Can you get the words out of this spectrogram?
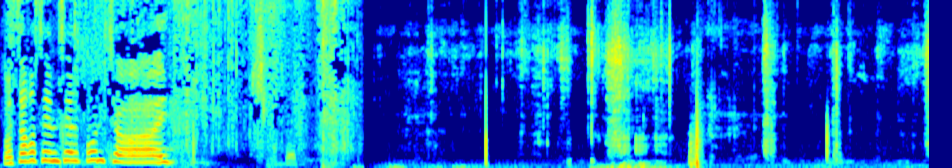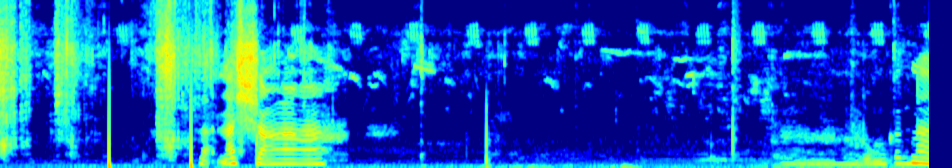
Basta ko sa cellphone, Choy. Wala na siya. Ah, Bungkag na.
